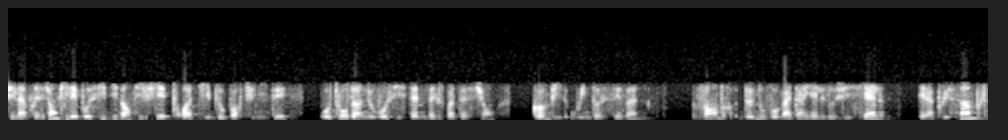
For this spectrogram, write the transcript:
J'ai l'impression qu'il est possible d'identifier trois types d'opportunités autour d'un nouveau système d'exploitation comme Windows 7 vendre de nouveaux matériels et logiciels, c'est la plus simple,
